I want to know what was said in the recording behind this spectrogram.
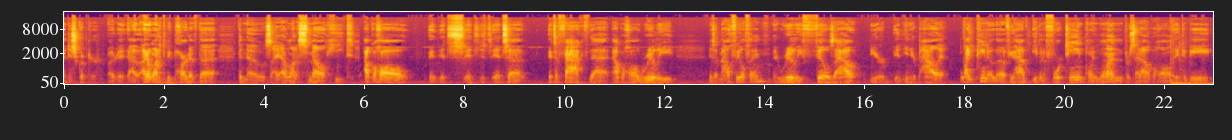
a descriptor. I, I don't want it to be part of the the nose. I, I don't want to smell heat. Alcohol, it, it's it's it's it's a it's a fact that alcohol really is a mouthfeel thing. It really fills out your in, in your palate. Light Pinot, though, if you have even a fourteen point one percent alcohol, it could be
